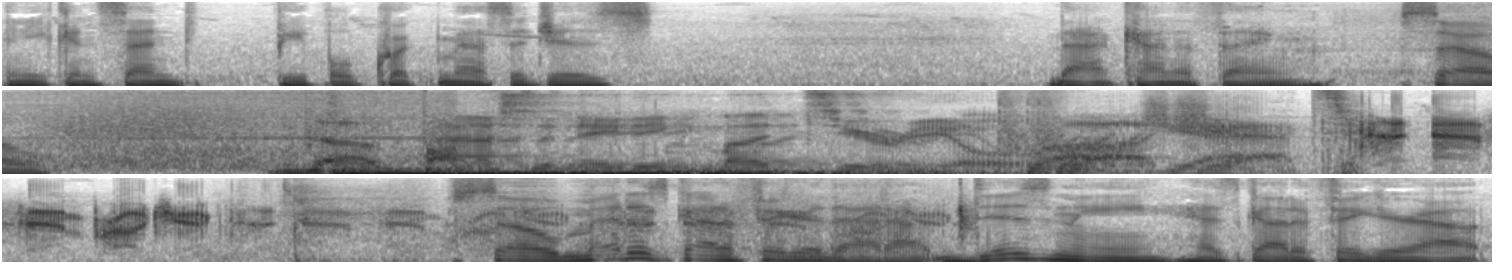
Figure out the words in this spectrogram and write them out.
and you can send people quick messages, that kind of thing. So, The Fascinating Material Project. So Meta's got to figure that out. Disney has got to figure out,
